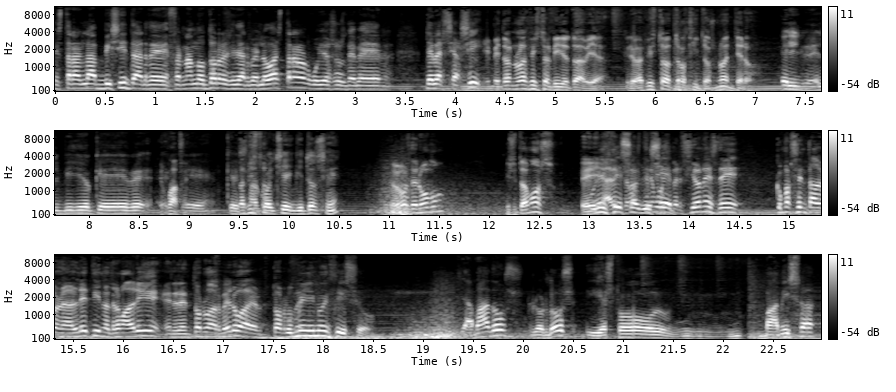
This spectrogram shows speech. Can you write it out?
estarán las visitas de Fernando Torres y de Arbeloa, estarán orgullosos de, ver, de verse así. Y Petón, no lo has visto el vídeo todavía. Creo que has visto trocitos, no entero. El, el vídeo que, que, que ¿Lo has sacó visto? el chiringuito, sí. ¿Lo vemos de nuevo? ¿Disfrutamos? Eh, versiones de cómo ha sentado en el Atleti, en el Real Madrid, en el entorno de Arbeloa, en el entorno Un de... mínimo inciso. Llamados los dos, y esto mm, va a misa,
